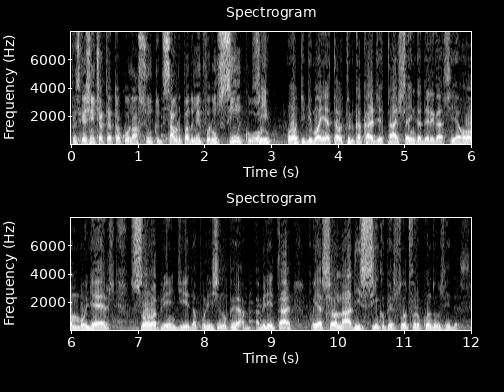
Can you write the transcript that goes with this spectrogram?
Por isso que a gente até tocou no assunto. De sábado para domingo foram cinco. Cinco. Ontem de manhã estava tudo com a cara de taxa saindo da delegacia. Homens, mulheres, som apreendido. A polícia não, a, a militar foi acionada e cinco pessoas foram conduzidas.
